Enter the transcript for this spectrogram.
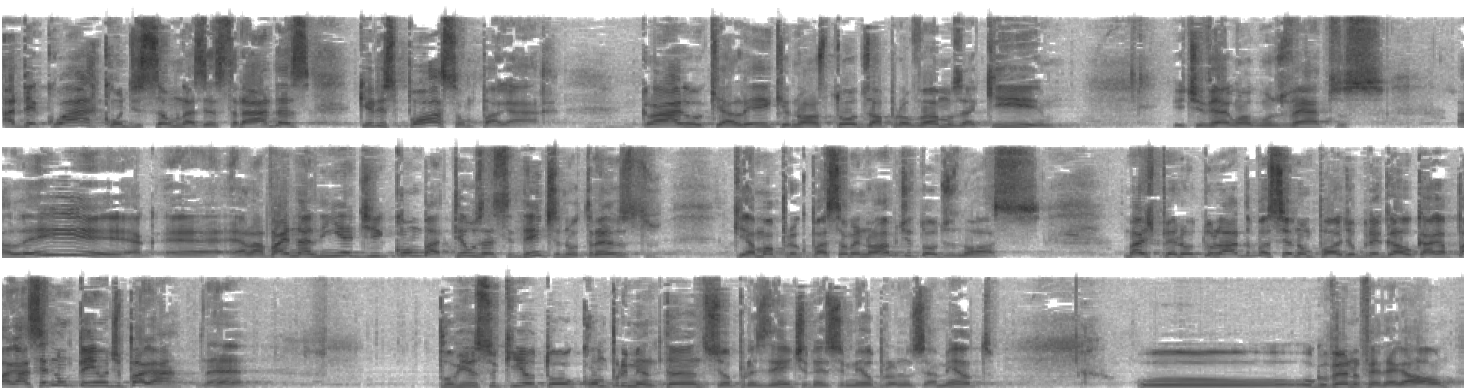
adequar condição nas estradas que eles possam pagar. Claro que a lei que nós todos aprovamos aqui e tiveram alguns vetos, a lei é, é, ela vai na linha de combater os acidentes no trânsito, que é uma preocupação enorme de todos nós. Mas, pelo outro lado, você não pode obrigar o cara a pagar se ele não tem onde pagar. Né? Por isso que eu estou cumprimentando, senhor presidente, nesse meu pronunciamento, o, o, governo federal,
